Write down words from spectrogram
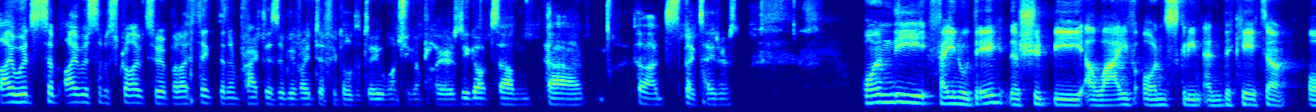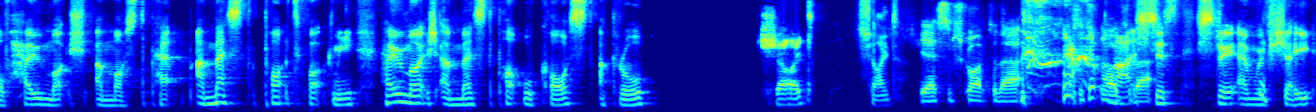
I would sub- I would subscribe to it, but I think that in practice it'd be very difficult to do once you got players. You got um, uh, uh, spectators. On the final day, there should be a live on-screen indicator of how much a must pit, a missed putt. Fuck me. How much a missed putt will cost a pro? Shite. Shite. Yeah, subscribe to that. Subscribe to that. just straight in with shite.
